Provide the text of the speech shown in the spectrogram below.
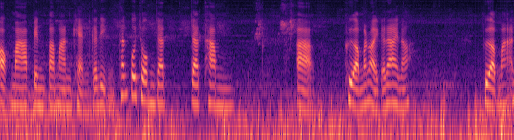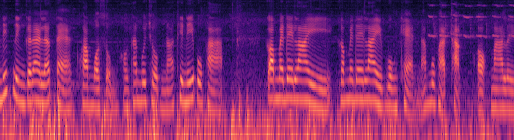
ออกมาเป็นประมาณแขนกระดิ่ง ท่านผู้ชมจะจะทำเผื่อมาหน่อยก็ได้เนาะเผื่อมานิดนึงก็ได้แล้วแต่ความเหมาะสมของท่านผู้ชมเนาะทีนี้บุผาก็ไม่ได้ไล่ก็ไม่ได้ไล่วงแขนนะบุผาถักออกมาเลย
